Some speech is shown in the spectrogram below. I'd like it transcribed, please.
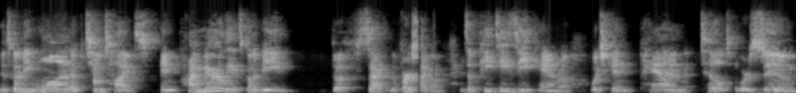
It's going to be one of two types, and primarily it's going to be the sec the first type it's a PTZ camera which can pan, tilt, or zoom.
